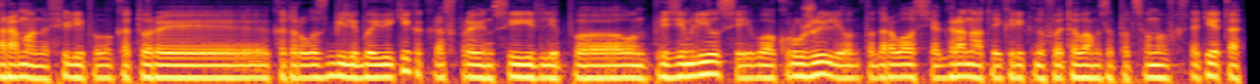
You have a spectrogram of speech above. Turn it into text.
Романа Филиппова, который, которого сбили боевики как раз в провинции Идлиб. Он приземлился, его окружили, он подорвал себя гранатой, крикнув «Это вам за пацанов». Кстати, эта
